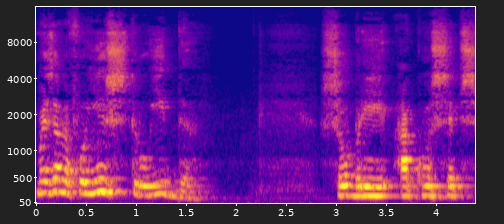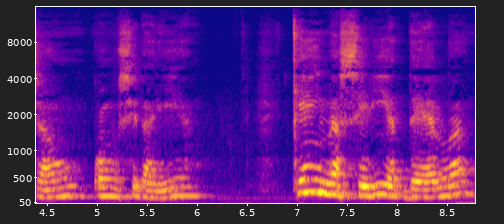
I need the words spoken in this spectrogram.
Mas ela foi instruída sobre a concepção, como se daria, quem nasceria dela,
